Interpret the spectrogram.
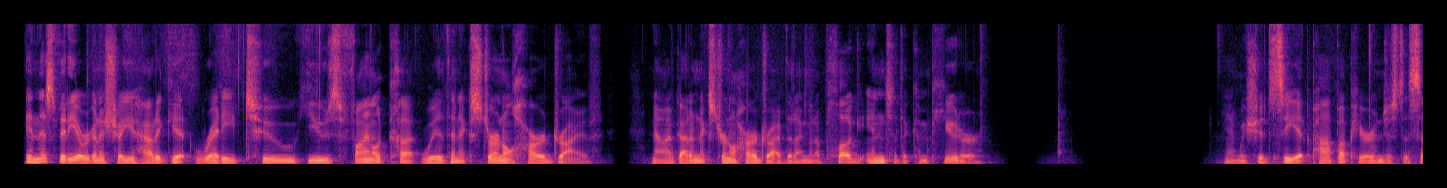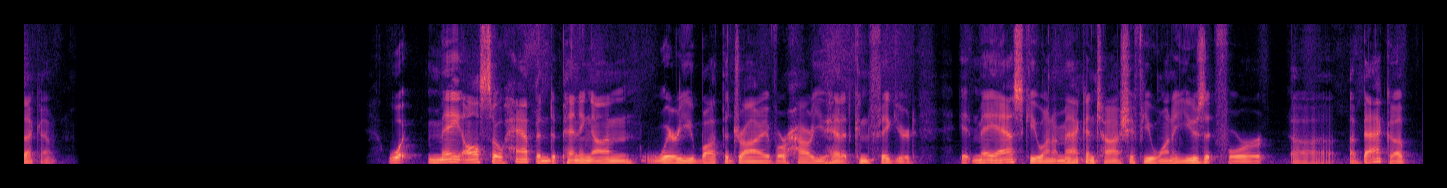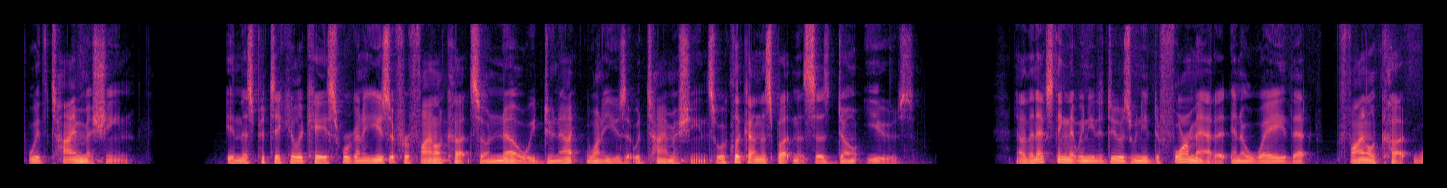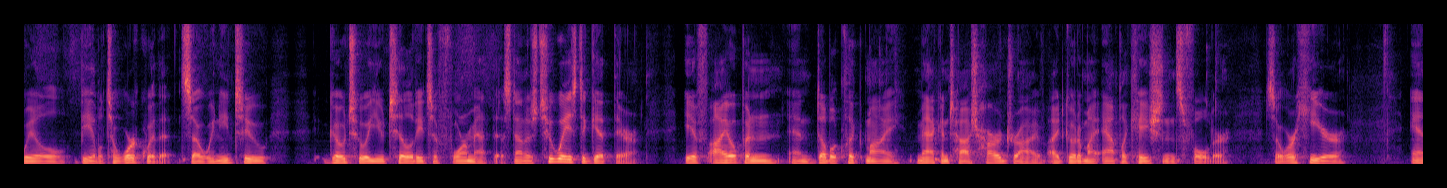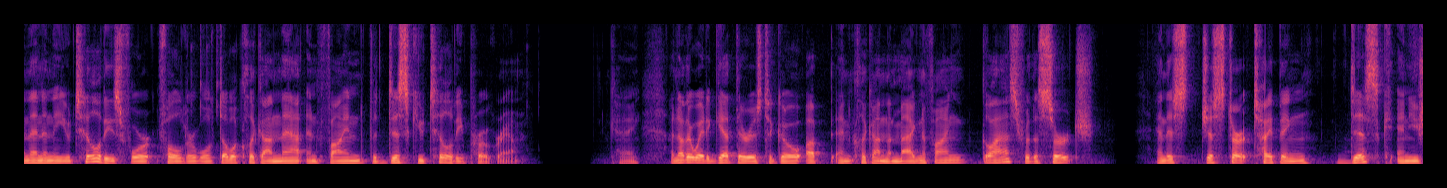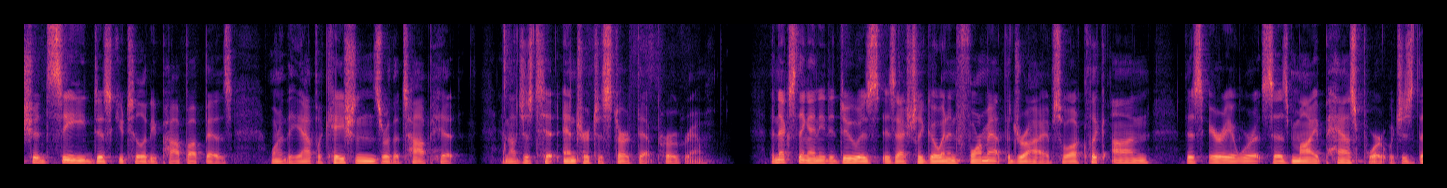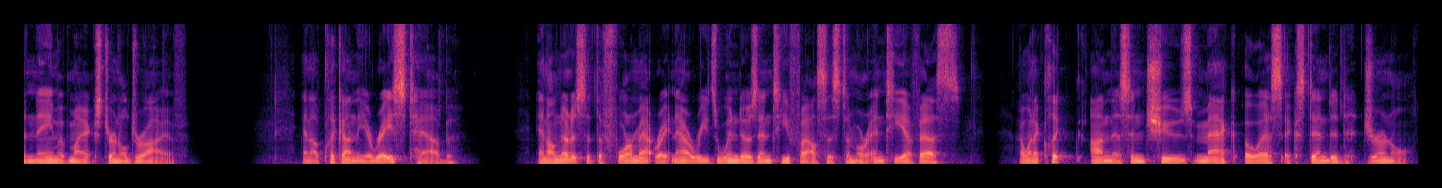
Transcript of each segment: In this video, we're going to show you how to get ready to use Final Cut with an external hard drive. Now I've got an external hard drive that I'm going to plug into the computer. And we should see it pop up here in just a second. What may also happen, depending on where you bought the drive or how you had it configured, it may ask you on a Macintosh if you want to use it for uh, a backup with Time Machine in this particular case, we're going to use it for Final Cut, so no, we do not want to use it with Time Machine. So we'll click on this button that says Don't Use. Now the next thing that we need to do is we need to format it in a way that Final Cut will be able to work with it. So we need to go to a utility to format this. Now there's two ways to get there. If I open and double click my Macintosh hard drive, I'd go to my Applications folder. So we're here, and then in the utilities for, folder, we'll double click on that and find the disk utility program. Okay. Another way to get there is to go up and click on the magnifying glass for the search. And this just start typing disk and you should see disk utility pop up as one of the applications or the top hit. And I'll just hit enter to start that program. The next thing I need to do is, is actually go in and format the drive. So I'll click on this area where it says My Passport, which is the name of my external drive and I'll click on the Erase tab, and I'll notice that the format right now reads Windows NT File System or NTFS. I want to click on this and choose Mac OS Extended Journal.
